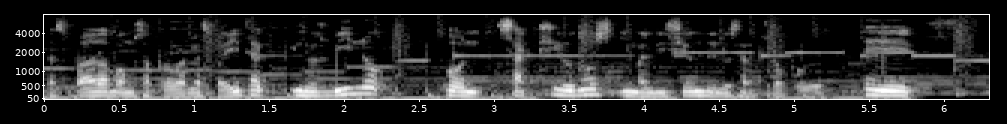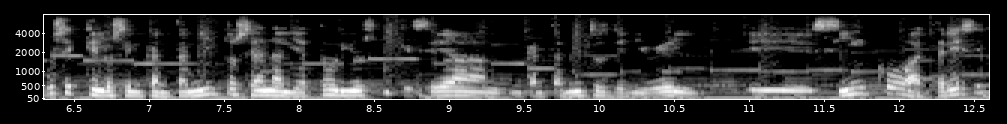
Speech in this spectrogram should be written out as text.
la espada, vamos a probar la espadita. Y nos vino con saqueo 2 y maldición de los artrópodos. Eh, puse que los encantamientos sean aleatorios y que sean encantamientos de nivel 5 eh, a 13,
